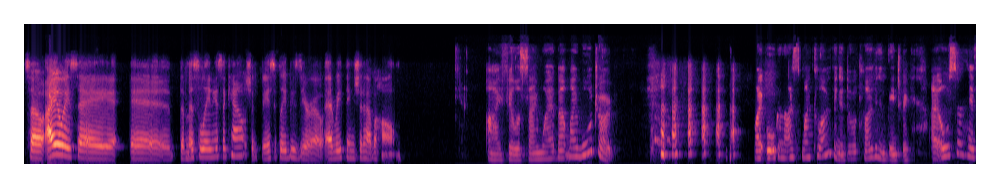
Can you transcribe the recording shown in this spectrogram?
so I always say uh, the miscellaneous account should basically be zero. Everything should have a home. I feel the same way about my wardrobe. I organize my clothing and do a clothing inventory. I also have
